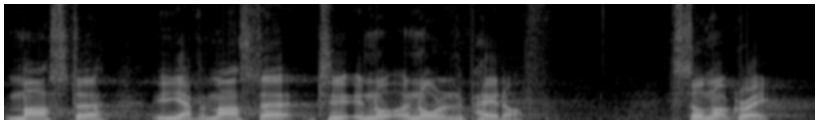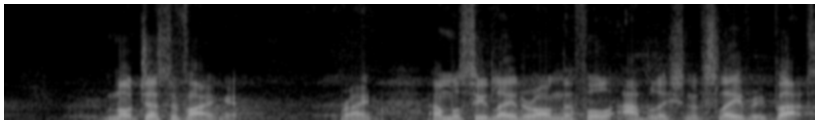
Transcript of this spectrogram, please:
master, you have a master to, in, in order to pay it off. Still not great. Not justifying it, right? And we'll see later on the full abolition of slavery. But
